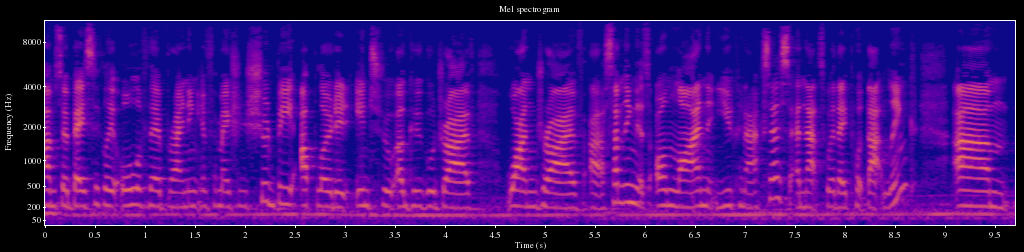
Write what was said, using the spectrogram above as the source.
Um, so, basically, all of their branding information should be uploaded into a Google Drive, OneDrive, uh, something that's online that you can access, and that's where they put that link. Um,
